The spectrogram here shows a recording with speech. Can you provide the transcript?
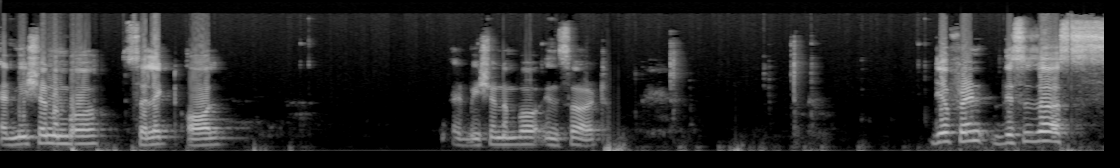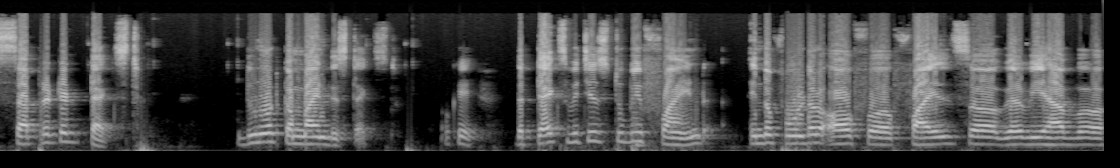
admission number select all. Admission number insert. Dear friend this is a separated text. Do not combine this text. Okay. The text which is to be find in the folder of uh, files uh, where we have uh,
